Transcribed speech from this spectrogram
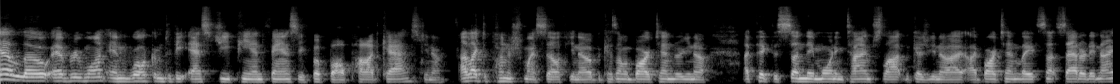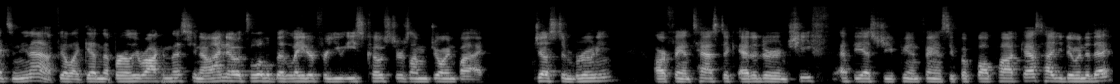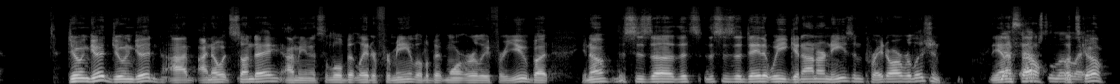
Hello, everyone, and welcome to the SGPN Fantasy Football Podcast. You know, I like to punish myself, you know, because I'm a bartender. You know, I picked the Sunday morning time slot because, you know, I, I bartend late Saturday nights and, you know, I feel like getting up early rocking this. You know, I know it's a little bit later for you East Coasters. I'm joined by Justin Bruni, our fantastic editor in chief at the SGPN Fantasy Football Podcast. How you doing today? Doing good, doing good. I, I know it's Sunday. I mean, it's a little bit later for me, a little bit more early for you, but you know, this is uh this this is a day that we get on our knees and pray to our religion, the yes, NFL. Absolutely. Let's go.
